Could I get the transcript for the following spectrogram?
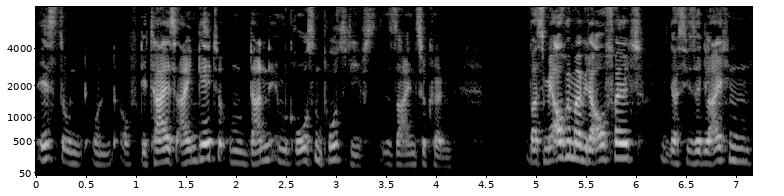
ist und, und auf Details eingeht, um dann im Großen positiv sein zu können. Was mir auch immer wieder auffällt, dass diese gleichen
